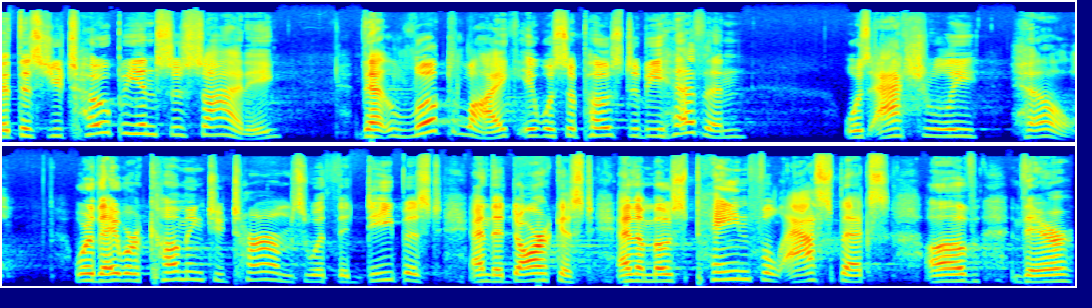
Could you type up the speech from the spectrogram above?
that this utopian society that looked like it was supposed to be heaven was actually hell where they were coming to terms with the deepest and the darkest and the most painful aspects of their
